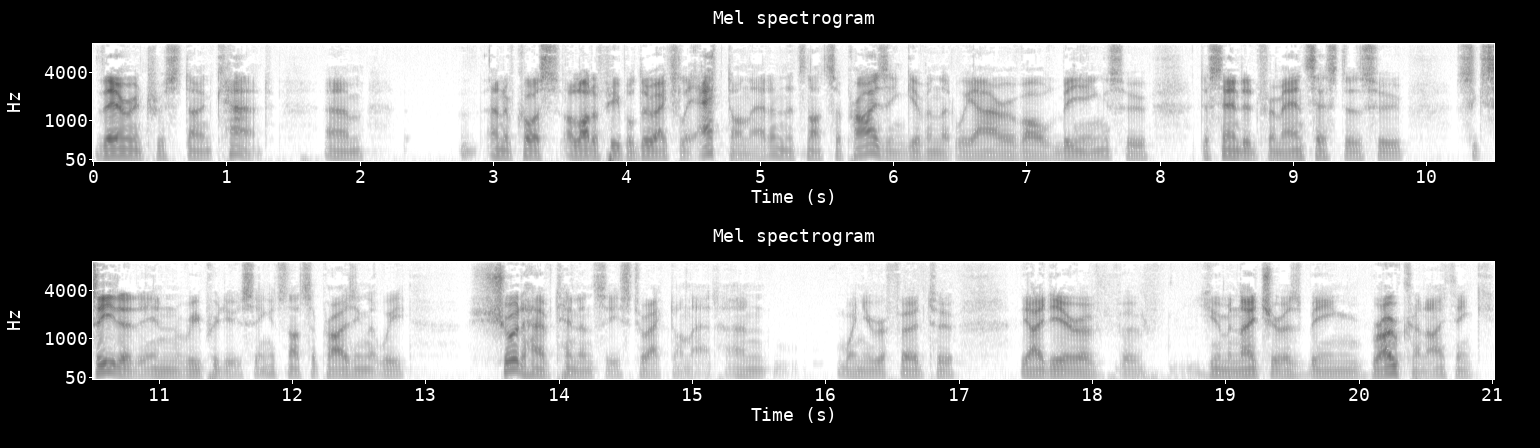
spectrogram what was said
their interests don't count. Um, and of course, a lot of people do actually act on that, and it's not surprising given that we are evolved beings who descended from ancestors who succeeded in reproducing. It's not surprising that we should have tendencies to act on that. And when you referred to the idea of, of human nature as being broken, I think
